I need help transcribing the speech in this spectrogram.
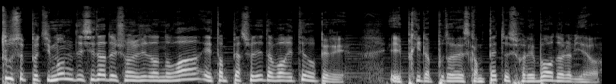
Tout ce petit monde décida de changer d'endroit, étant persuadé d'avoir été repéré, et prit la poudre d'escampette sur les bords de la Bièvre.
